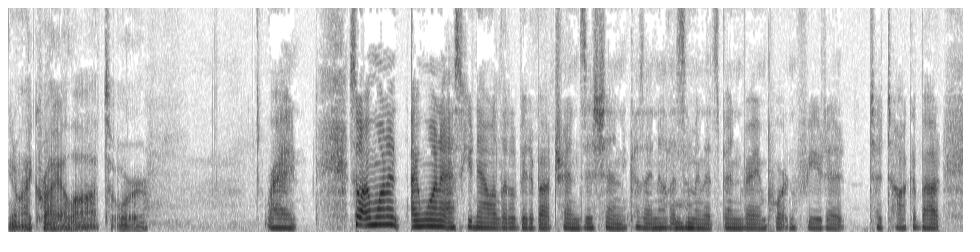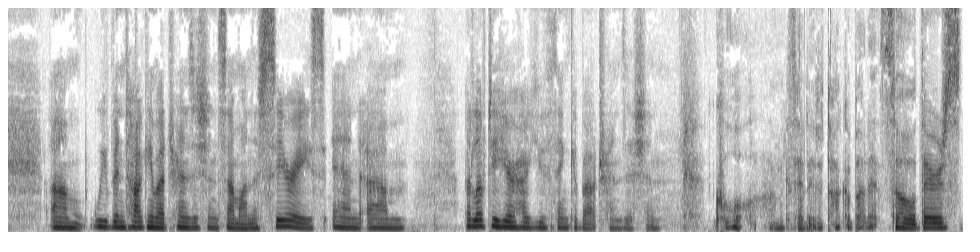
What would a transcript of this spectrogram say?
you know, I cry a lot or Right. So I want to I want to ask you now a little bit about transition because I know that's Mm-hmm. something that's been very important for you to to talk about. Um, we've been talking about transition some on the series, and um, I'd love to hear how you think about transition. Cool. I'm excited to talk about it. So there's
